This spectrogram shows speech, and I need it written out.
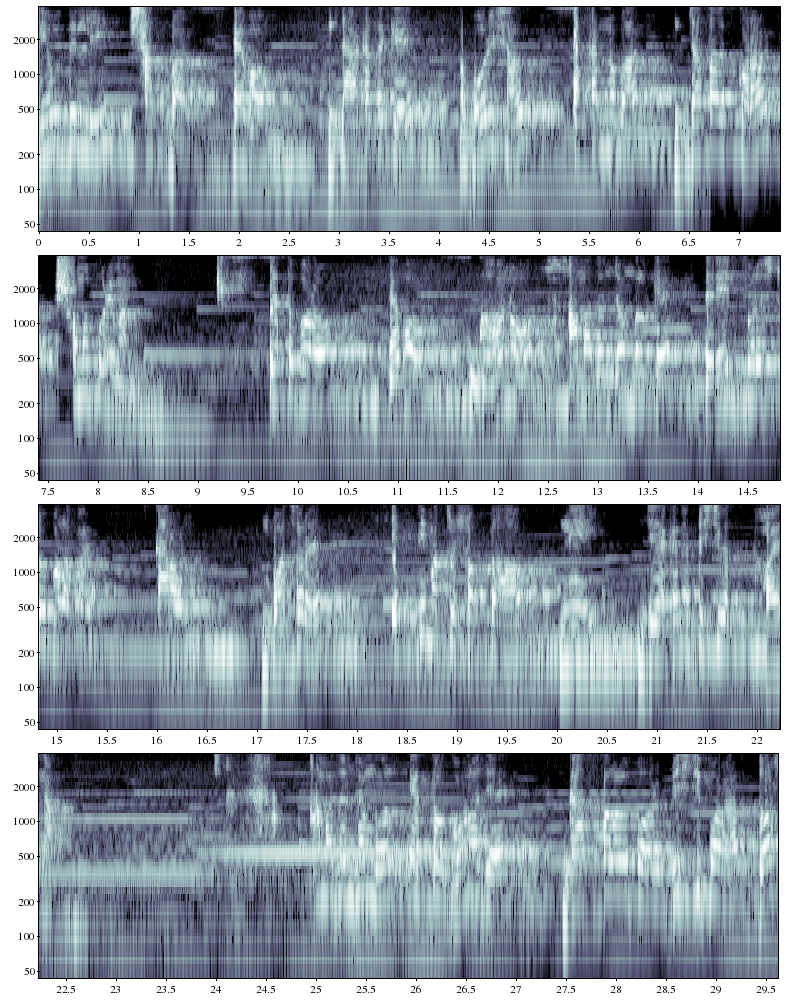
নিউ দিল্লি সাতবার এবং ঢাকা থেকে বরিশাল একান্ন বার যাতায়াত করার সমপরিমাণ। এত বড় এবং ঘন আমাজন জঙ্গলকে রেইন ফরেস্টও বলা হয়। কারণ বছরে একটি মাত্র সপ্তাহ নেই যে এখানে বৃষ্টিপাত হয় না। আমাজন জঙ্গল এত ঘন যে গাছপালার উপর বৃষ্টি পড়ার দশ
